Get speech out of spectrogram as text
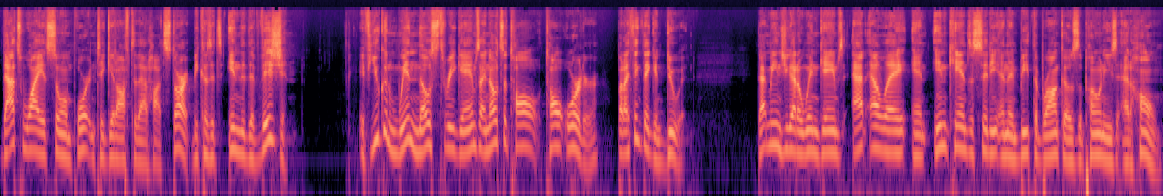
that's why it's so important to get off to that hot start because it's in the division. If you can win those three games, I know it's a tall, tall order, but I think they can do it. That means you got to win games at LA and in Kansas City and then beat the Broncos, the Ponies, at home.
